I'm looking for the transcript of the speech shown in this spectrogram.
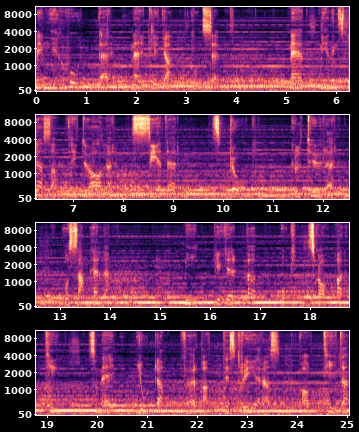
människor är märkliga koncept. Med meningslösa ritualer, seder, och samhällen. Ni bygger upp och skapar ting som är gjorda för att destrueras av tiden.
